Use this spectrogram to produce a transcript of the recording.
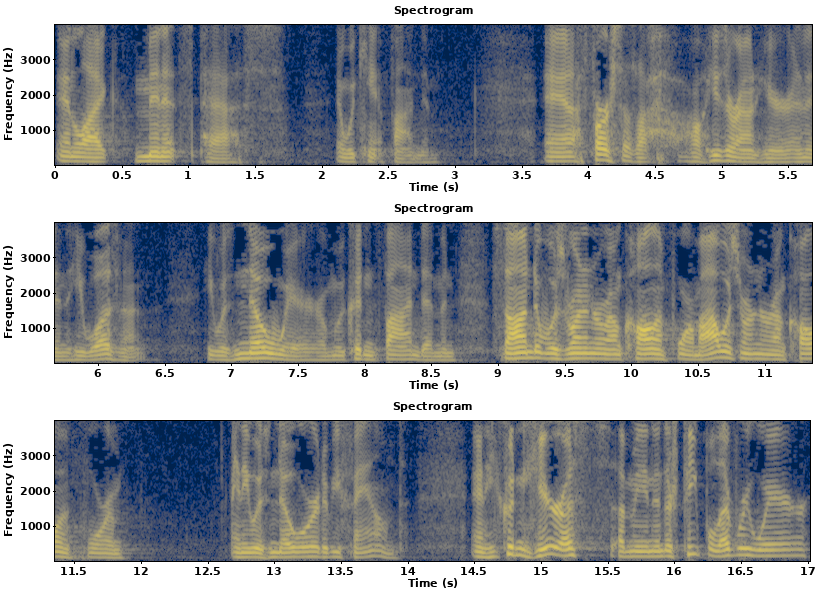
And like minutes pass, and we can't find him. And at first I was like, oh, he's around here. And then he wasn't. He was nowhere, and we couldn't find him. And Sonda was running around calling for him. I was running around calling for him, and he was nowhere to be found. And he couldn't hear us. I mean, and there's people everywhere.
